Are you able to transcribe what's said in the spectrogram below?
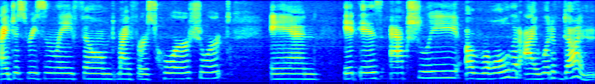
I just recently filmed my first horror short, and it is actually a role that I would have done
